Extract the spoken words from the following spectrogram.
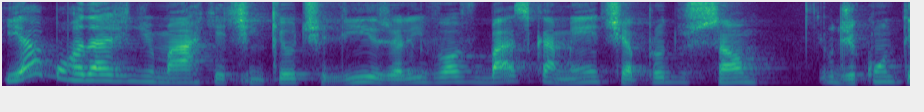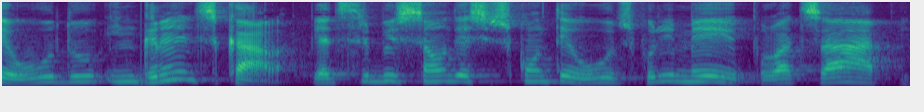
E a abordagem de marketing que eu utilizo, ela envolve basicamente a produção de conteúdo em grande escala e a distribuição desses conteúdos por e-mail, por WhatsApp,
